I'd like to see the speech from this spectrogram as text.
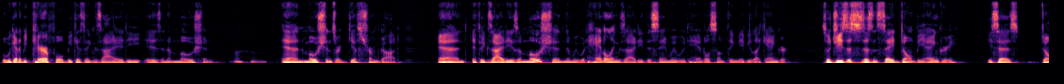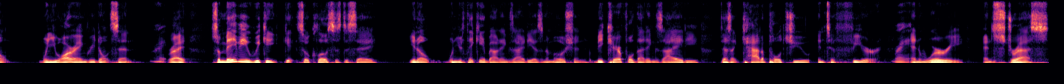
But we got to be careful because anxiety is an emotion. And emotions are gifts from God. And if anxiety is emotion, then we would handle anxiety the same way we would handle something maybe like anger. So Jesus doesn't say don't be angry. He says don't when you are angry, don't sin right, right? So maybe we could get so close as to say, you know, when you're thinking about anxiety as an emotion, be careful that anxiety doesn't catapult you into fear right, and worry and stress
